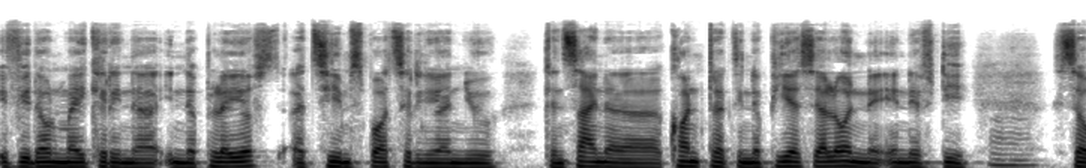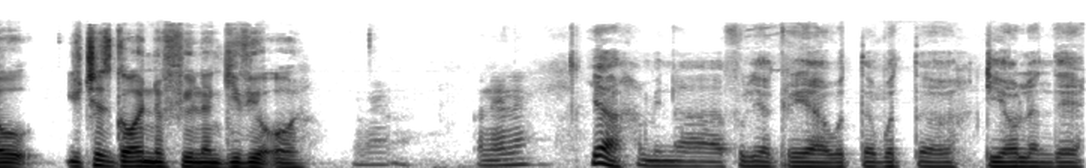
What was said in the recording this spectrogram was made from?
if you don't make it in the in the playoffs, a team spots you and you can sign a contract in the PSL or in the NFD. Mm-hmm. So you just go in the field and give your all. Yeah, I mean, uh, I fully agree uh, with the with the Deolin there.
